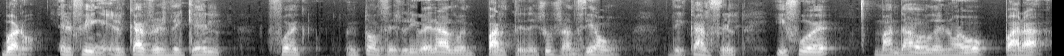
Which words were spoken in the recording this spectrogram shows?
Bueno, el fin, el caso es de que él fue entonces liberado en parte de su sanción de cárcel y fue mandado de nuevo para...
